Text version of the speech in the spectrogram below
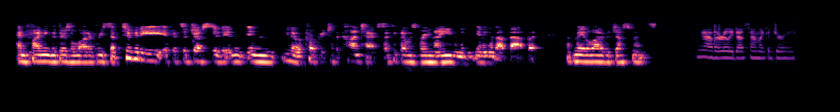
and mm-hmm. finding that there's a lot of receptivity if it's adjusted in in you know appropriate to the context. I think I was very naive in the beginning about that, but have made a lot of adjustments. Yeah, that really does sound like a journey.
